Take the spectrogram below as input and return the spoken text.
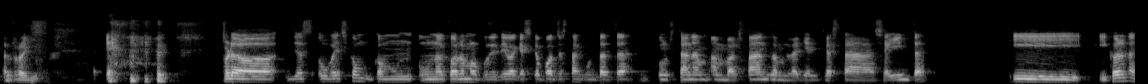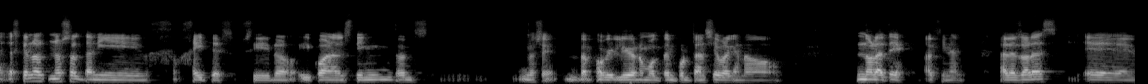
el rotllo. però jo ho veig com, com un, una cosa molt positiva, que és que pots estar en contacte constant amb, amb els fans, amb la gent que està seguint-te, i, i coses, és que no, no sol tenir haters, o sigui, no, i quan els tinc, doncs, no sé, tampoc li dono molta importància perquè no, no la té, al final. Aleshores, eh,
